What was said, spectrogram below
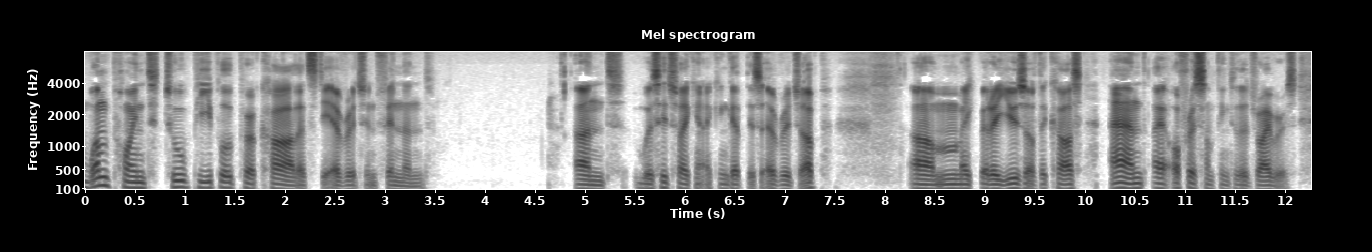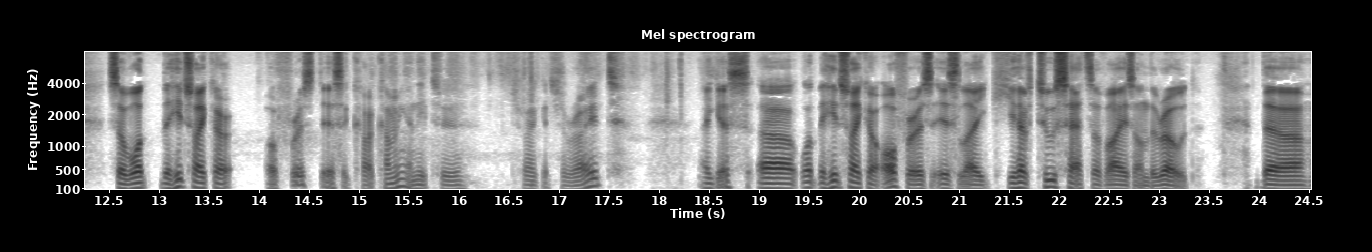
1.2 people per car. That's the average in Finland. And with hitchhiking, I can get this average up, um, make better use of the cars, and I offer something to the drivers. So what the hitchhiker offers, there's a car coming. I need to try to get you right. I guess uh, what the hitchhiker offers is like you have two sets of eyes on the road. The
